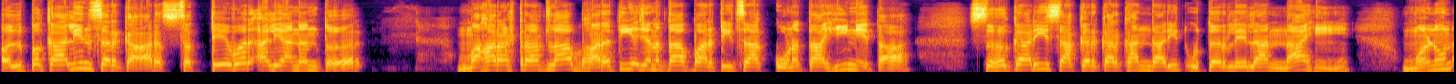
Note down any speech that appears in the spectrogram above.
अल्पकालीन सरकार सत्तेवर आल्यानंतर महाराष्ट्रातला भारतीय जनता पार्टीचा कोणताही नेता सहकारी साखर कारखानदारीत उतरलेला नाही म्हणून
